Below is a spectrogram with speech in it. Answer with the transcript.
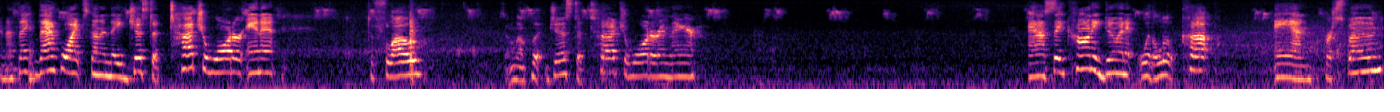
And I think that white's gonna need just a touch of water in it to flow. So I'm gonna put just a touch of water in there. And I see Connie doing it with a little cup and her spoon.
